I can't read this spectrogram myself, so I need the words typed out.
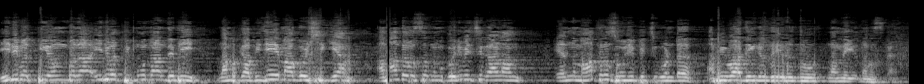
ഇരുപത്തിയൊമ്പത് ഇരുപത്തിമൂന്നാം തീയതി. നമുക്ക് ആ വിജയം ആഘോഷിക്കാം. ആ ദിവസം നമുക്ക് ഒരുമിച്ച് കാണാം എന്ന് മാത്രം സൂചിപ്പിച്ചുകൊണ്ട് അഭിവാദ്യങ്ങൾ നേരുന്നു. നന്ദി നമസ്കാരം.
